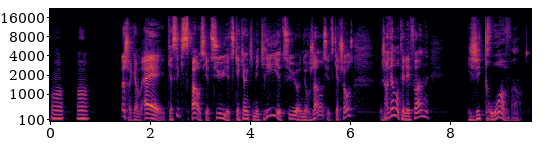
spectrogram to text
Là, je fais comme, hey, qu'est-ce qui se passe? Y a-tu quelqu'un qui m'écrit? Y a-tu une urgence? Y a-tu quelque chose? Je regarde mon téléphone et j'ai trois ventes.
